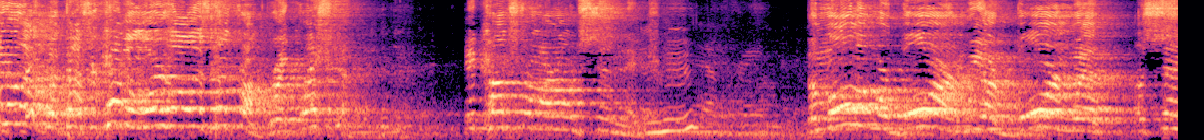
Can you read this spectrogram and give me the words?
So you're like, but Pastor Kevin, where does all this come from? Great question. It comes from our own sin nature. Mm-hmm. The moment we're born, we are born with a sin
